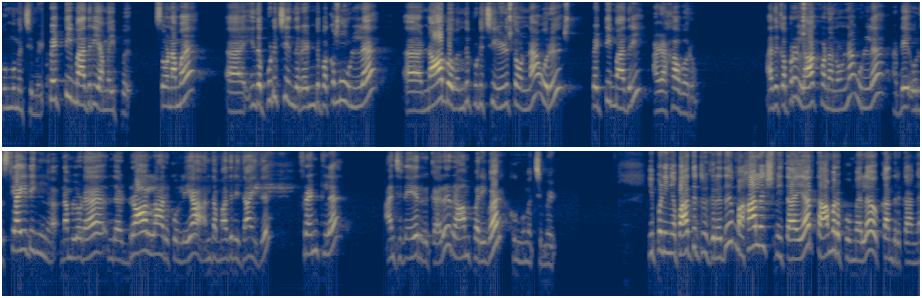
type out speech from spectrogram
குங்குமச்சிமிழ் பெட்டி மாதிரி அமைப்பு. ஸோ நம்ம இதை பிடிச்சி இந்த ரெண்டு பக்கமும் உள்ள நாபை வந்து பிடிச்சி இழுத்தோம்னா ஒரு பெட்டி மாதிரி அழகாக வரும். அதுக்கப்புறம் லாக் பண்ணணும்னா உள்ள அப்படியே ஒரு ஸ்லைடிங் நம்மளோட இந்த ட்ராலாம் இருக்கும் இல்லையா அந்த மாதிரி தான் இது. ஃப்ரண்ட்ல ஆஞ்சநேயர் இருக்காரு ராம் பரிவார் குங்குமச்சிமிழ். இப்போ நீங்கள் பார்த்துட்டு இருக்கிறது மகாலட்சுமி தாயார் தாமரப்பூ மேலே உட்காந்துருக்காங்க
